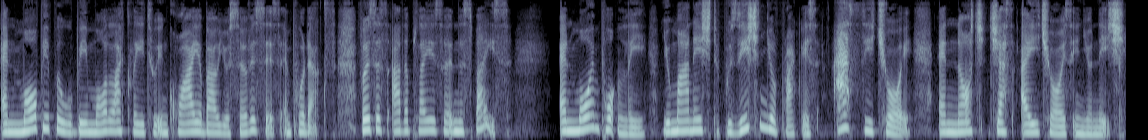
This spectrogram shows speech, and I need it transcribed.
and more people will be more likely to inquire about your services and products versus other players in the space. And more importantly, you manage to position your practice as the choice and not just a choice in your niche.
